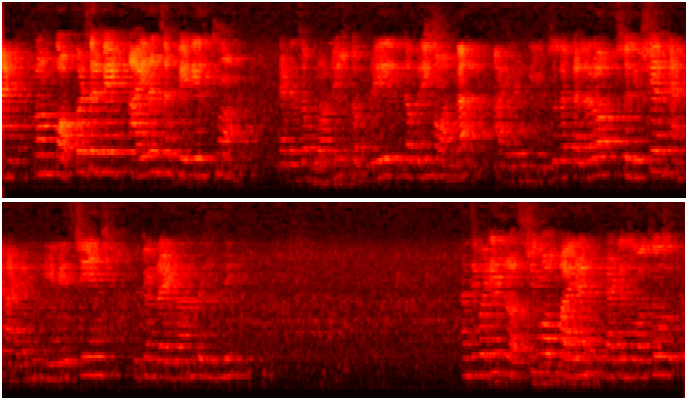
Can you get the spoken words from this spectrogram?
and from copper sulfate iron sulfate is formed. That is a brownish covering, covering on the iron nail. So the color of solution and iron nail is changed. You can write the answer easily. And the what is rusting of iron? That is also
